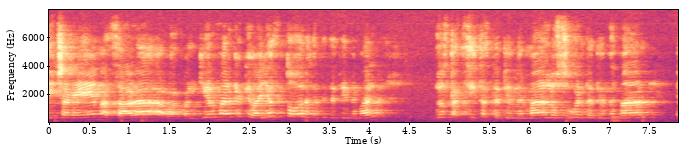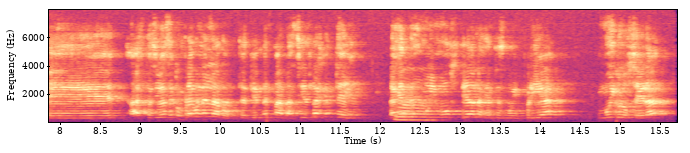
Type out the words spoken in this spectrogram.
HM, a Zara o a cualquier marca que vayas, toda la gente te atiende mal. Los taxistas te atienden mal, los Uber te atienden mal. Eh, hasta si vas a comprar un helado, te atienden mal. Así es la gente ahí. La gente es muy mustia, la gente es muy fría, muy grosera.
